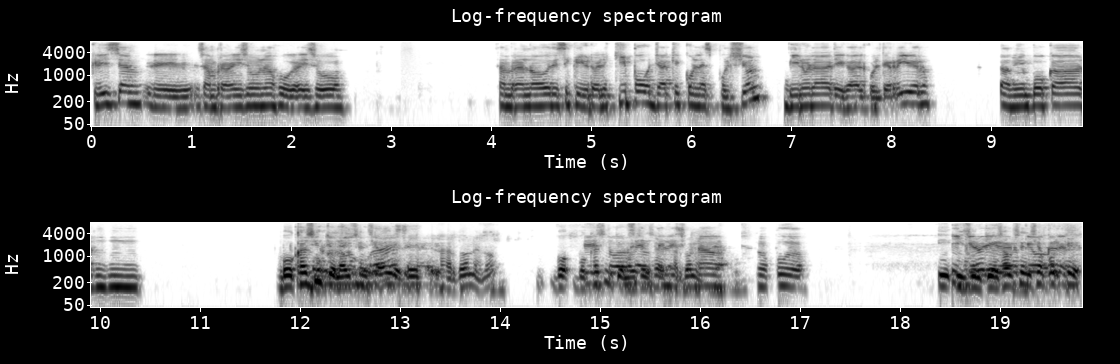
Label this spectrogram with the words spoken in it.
Cristian, eh, Zambrano hizo una jugada, hizo Zambrano desequilibró el equipo, ya que con la expulsión vino la llegada del gol de River. También Boca. Mm, Boca sintió la ausencia de, Cardona, ¿no? Boca sintió la ausencia de Cardona. No pudo. Y, sintió esa ausencia porque.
